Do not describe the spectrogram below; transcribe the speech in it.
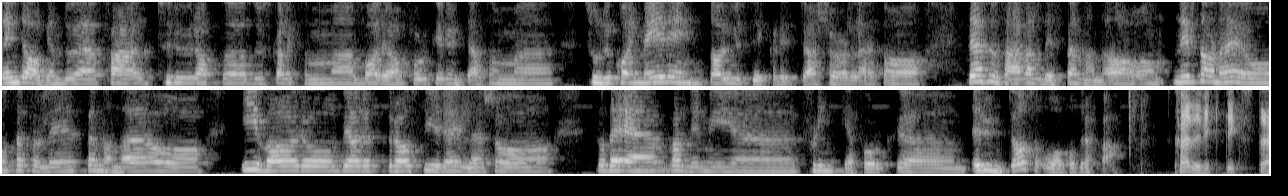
den dagen du tror at uh, du skal liksom uh, bare ha folk rundt deg som, uh, som du kan mer enn, da utvikler du deg sjøl. Så det syns jeg er veldig spennende. Og Nils Arne er jo selvfølgelig spennende. Og Ivar, og vi har et bra styre ellers. Og, så det er veldig mye flinke folk rundt oss og på brakka. Hva er det viktigste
